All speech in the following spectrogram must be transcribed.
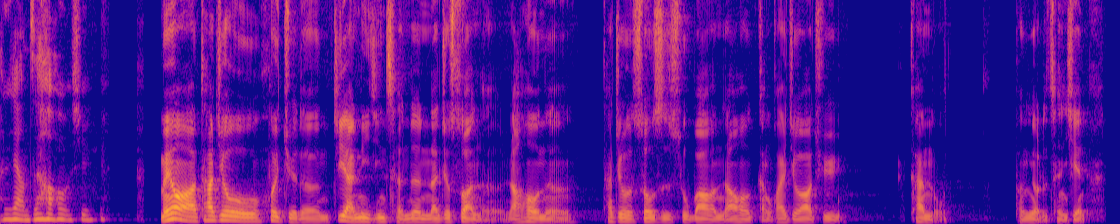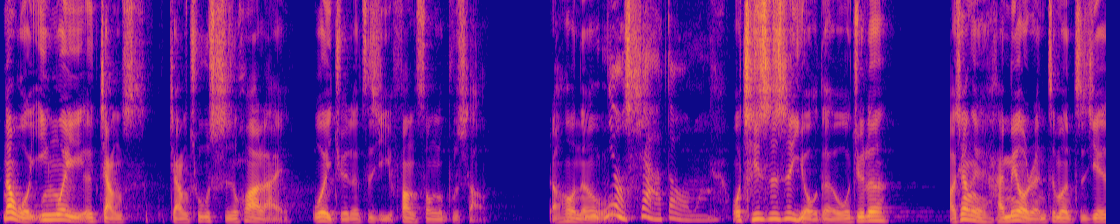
很想知道后续。没有啊，他就会觉得，既然你已经承认，那就算了。然后呢，他就收拾书包，然后赶快就要去看我朋友的呈现。那我因为讲讲出实话来，我也觉得自己放松了不少。然后呢，你有吓到吗？我其实是有的。我觉得好像也还没有人这么直接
